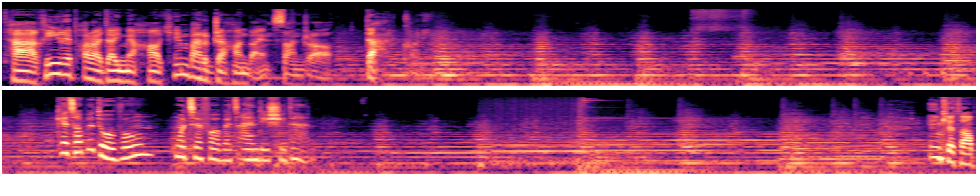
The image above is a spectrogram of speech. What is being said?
تغییر پارادایم حاکم بر جهان و انسان را درک کنیم. کتاب دوم متفاوت اندیشیدن این کتاب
